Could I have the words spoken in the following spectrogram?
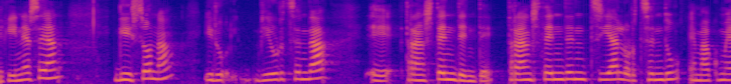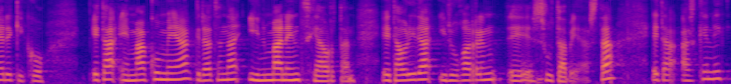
egin ezean, gizona iru, bihurtzen da e, transcendente, transcendentzia lortzen du emakumearekiko eta emakumeak geratzen da inmanentzia hortan. Eta hori da hirugarren e, zutabea, ezta? Eta azkenik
